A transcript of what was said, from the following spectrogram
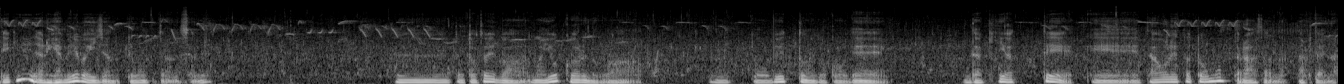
できないならやめればいいじゃんって思ってたんですよね。うーんと例えば、まあ、よくあるのは、うん、とベッドのところで抱き合って、えー倒れたと思ったら朝になったみたいな。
